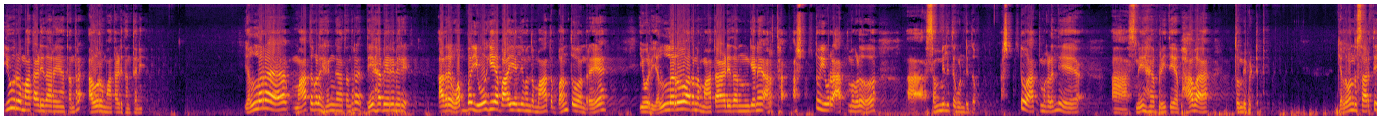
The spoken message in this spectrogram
ಇವರು ಮಾತಾಡಿದ್ದಾರೆ ಅಂತಂದ್ರೆ ಅವರು ಮಾತಾಡಿದಂತೇನೆ. ಎಲ್ಲರ ಮಾತುಗಳು ಹೆಂಗಾತಂದ್ರೆ ದೇಹ ಬೇರೆ ಬೇರೆ. ಆದರೆ ಒಬ್ಬ ಯೋಗಿಯ ಬಾಯಿಯಲ್ಲಿ ಒಂದು ಮಾತು ಬಂತು ಅಂದ್ರೆ ಇವರು ಎಲ್ಲರೂ ಅದನ್ನು ಮಾತಾಡಿದಂಗೆ ಅರ್ಥ. ಅಷ್ಟು ಇವರ ಆತ್ಮಗಳು ಸಮ್ಮಿಲಿತಗೊಂಡಿದ್ದವು. ಅಷ್ಟು ಆತ್ಮಗಳಲ್ಲಿ ಆ ಸ್ನೇಹ, ಪ್ರೀತಿಯ ಭಾವ ತುಂಬಿಬಿಟ್ಟಿತ್ತು. ಕೆಲವೊಂದು ಸಾರ್ತಿ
